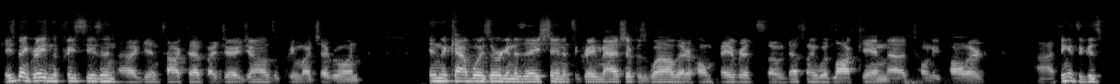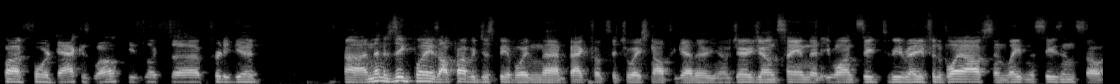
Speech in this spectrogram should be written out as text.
He's been great in the preseason, uh, getting talked up by Jerry Jones and pretty much everyone in the Cowboys organization. It's a great matchup as well. They're home favorites, so definitely would lock in uh, Tony Pollard. Uh, I think it's a good spot for Dak as well. He's looked uh, pretty good Uh, and then if Zeke plays, I'll probably just be avoiding that backfield situation altogether. You know, Jerry Jones saying that he wants Zeke to be ready for the playoffs and late in the season. So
